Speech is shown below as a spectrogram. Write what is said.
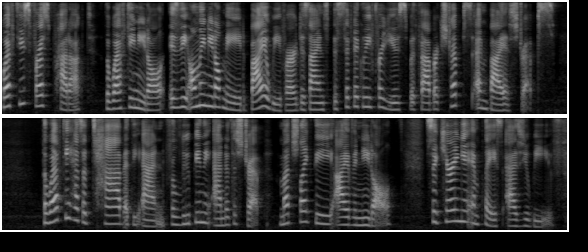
Wefty's first product, the Wefty needle, is the only needle made by a weaver designed specifically for use with fabric strips and bias strips. The Wefty has a tab at the end for looping the end of the strip, much like the eye of a needle, securing it in place as you weave.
